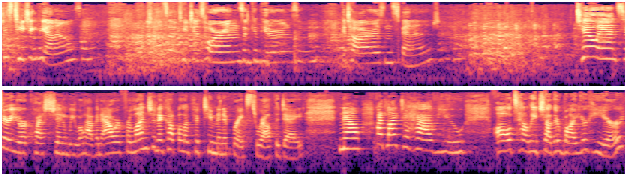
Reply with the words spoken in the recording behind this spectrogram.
She's teaching piano, so she also teaches horns and computers and guitars and Spanish. To answer your question, we will have an hour for lunch and a couple of 15 minute breaks throughout the day. Now, I'd like to have you all tell each other why you're here.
